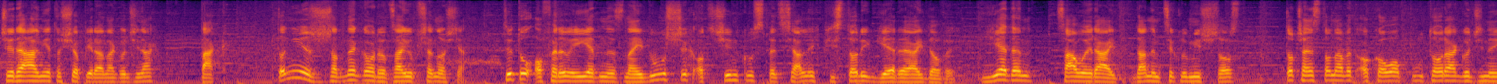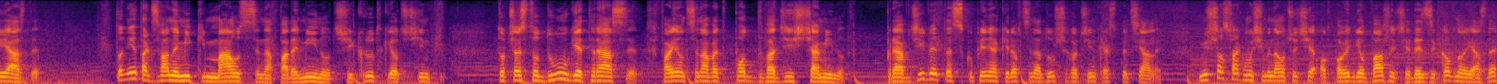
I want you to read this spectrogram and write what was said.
Czy realnie to się opiera na godzinach? Tak. To nie jest żadnego rodzaju przenośnia. Tytuł oferuje jeden z najdłuższych odcinków specjalnych w historii gier rajdowych. Jeden cały rajd w danym cyklu mistrzostw to często nawet około półtora godziny jazdy. To nie tak zwane Mickey Mouse na parę minut, czyli krótkie odcinki. To często długie trasy, trwające nawet pod 20 minut. Prawdziwy test skupienia kierowcy na dłuższych odcinkach specjalnych. W mistrzostwach musimy nauczyć się odpowiednio ważyć ryzykowną jazdę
